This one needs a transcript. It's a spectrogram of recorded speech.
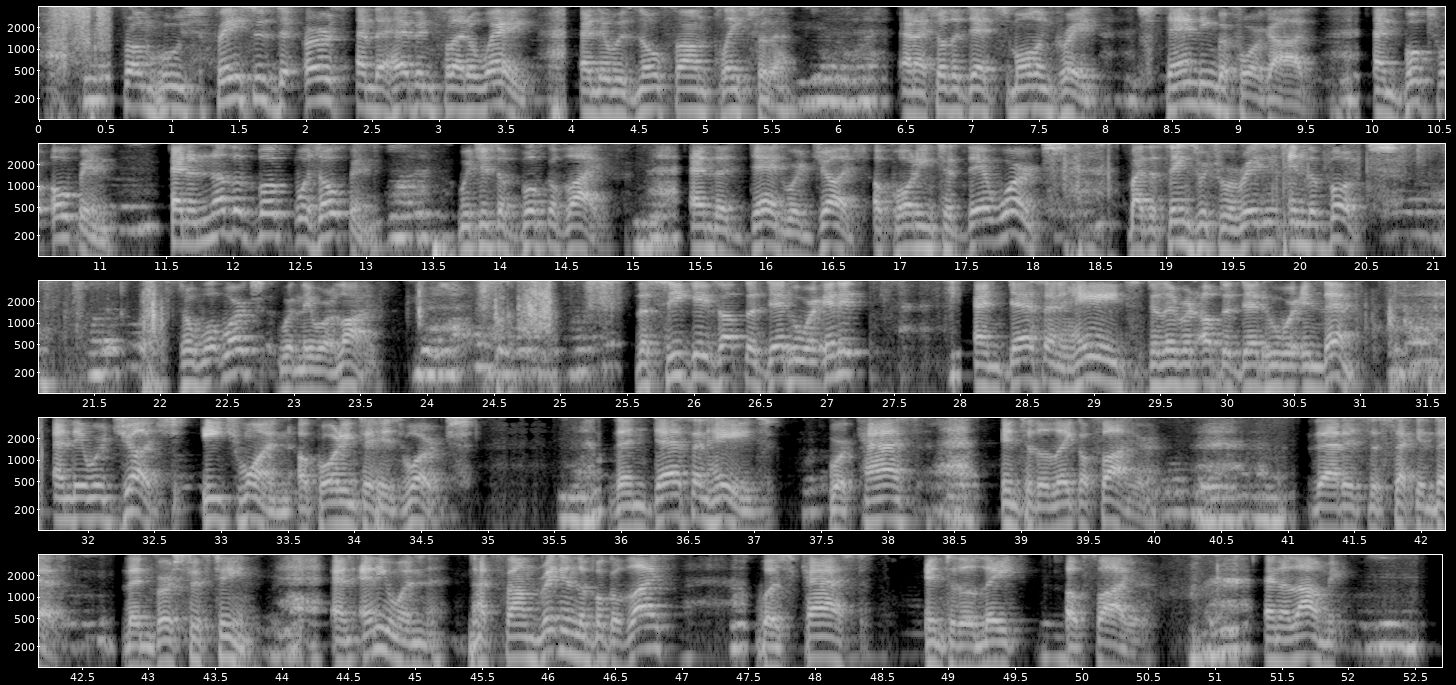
from whose faces the earth and the heaven fled away, and there was no found place for them. And I saw the dead, small and great, standing before God, and books were opened, and another book was opened, which is the book of life. And the dead were judged according to their works by the things which were written in the books. So, what works? When they were alive. The sea gave up the dead who were in it and death and Hades delivered up the dead who were in them. And they were judged, each one according to his works. Then death and Hades were cast into the lake of fire. That is the second death. Then verse 15. And anyone not found written in the book of life was cast into the lake of fire and allow me.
